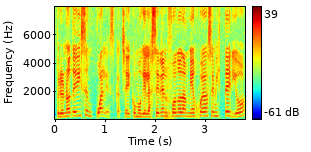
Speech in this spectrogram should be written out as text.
pero no te dicen cuáles, ¿cachai? Como que la serie en el fondo también juega ese misterio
